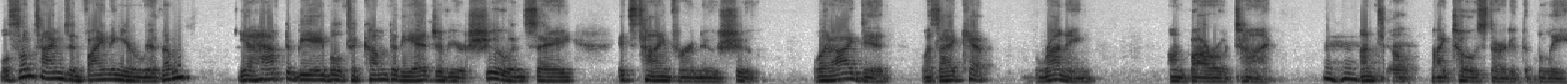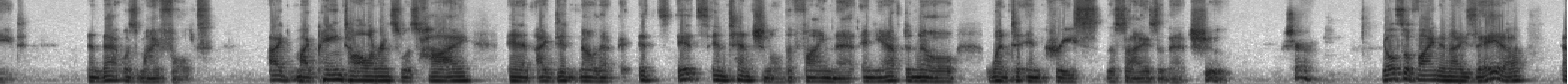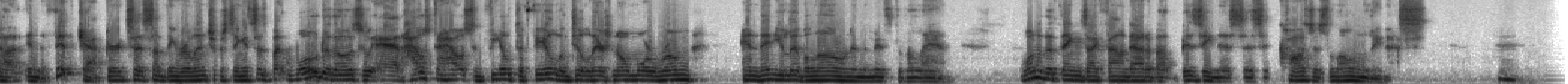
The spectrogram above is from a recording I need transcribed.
Well, sometimes in finding your rhythm, you have to be able to come to the edge of your shoe and say, It's time for a new shoe. What I did was I kept running on borrowed time mm-hmm. until my toes started to bleed. And that was my fault. I, my pain tolerance was high and I didn't know that it's it's intentional to find that and you have to know when to increase the size of that shoe. Sure. You also find in Isaiah uh, in the fifth chapter, it says something real interesting. It says, But woe to those who add house to house and field to field until there's no more room, and then you live alone in the midst of the land. One of the things I found out about busyness is it causes loneliness.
